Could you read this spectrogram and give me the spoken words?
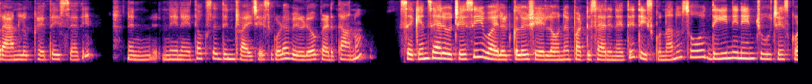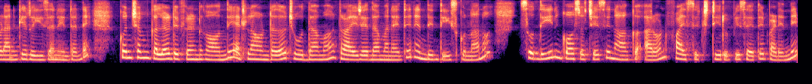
గ్రాండ్ లుక్ అయితే ఇస్తుంది. నేను నేనైతే ఒకసారి దీన్ని ట్రై చేసి కూడా వీడియో పెడతాను. సెకండ్ శారీ వచ్చేసి వైలెట్ కలర్ షేడ్లో ఉన్న పట్టు శారీని అయితే తీసుకున్నాను. సో దీన్ని నేను చూస్ చేసుకోవడానికి రీజన్ ఏంటంటే కొంచెం కలర్ డిఫరెంట్గా ఉంది. ఎట్లా ఉంటుందో చూద్దామా ట్రై చేద్దామని అయితే నేను దీన్ని తీసుకున్నాను. సో దీని కాస్ట్ వచ్చేసి నాకు అరౌండ్ ఫైవ్ సిక్స్టీ రూపీస్ అయితే పడింది.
